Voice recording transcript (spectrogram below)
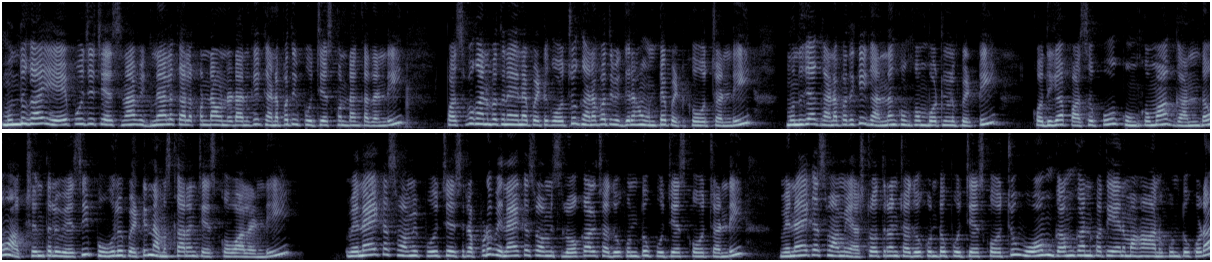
ముందుగా ఏ పూజ చేసినా విఘ్నాలు కలగకుండా ఉండడానికి గణపతి పూజ చేసుకుంటాం కదండి. పసుపు గణపతిని అయినా పెట్టుకోవచ్చు గణపతి విగ్రహం ఉంటే పెట్టుకోవచ్చు అండి ముందుగా గణపతికి గంధం కుంకుమ బొట్లను పెట్టి కొద్దిగా పసుపు కుంకుమ గంధం అక్షంతలు వేసి పువ్వులు పెట్టి నమస్కారం చేసుకోవాలండి. వినాయక స్వామి పూజ చేసేటప్పుడు వినాయక స్వామి శ్లోకాలు చదువుకుంటూ పూజ చేసుకోవచ్చు అండి వినాయక స్వామి అష్టోత్తరం చదువుకుంటూ పూజ చేసుకోవచ్చు. ఓం గం గణపతి అయిన మహా అనుకుంటూ కూడా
